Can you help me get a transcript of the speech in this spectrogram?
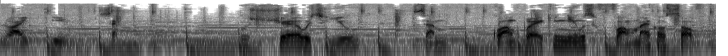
right in. To share with you some groundbreaking news from Microsoft.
